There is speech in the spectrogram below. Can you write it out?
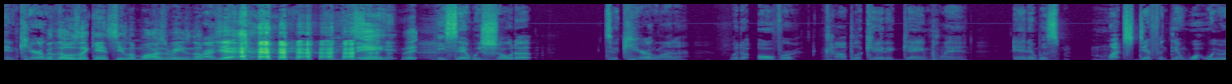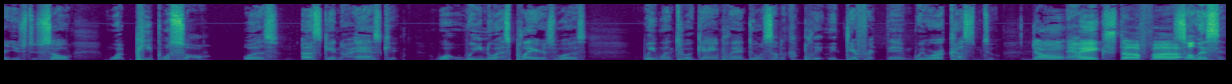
in Carolina. For those that can't see, LaMarr's raising up. Right. Yeah. He said- He said we showed up to Carolina with an over complicated game plan, and it was much different than what we were used to. So what people saw was us getting our ass kicked. What we knew as players was we went to a game plan doing something completely different than we were accustomed to. Don't Now- make stuff up. So listen,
